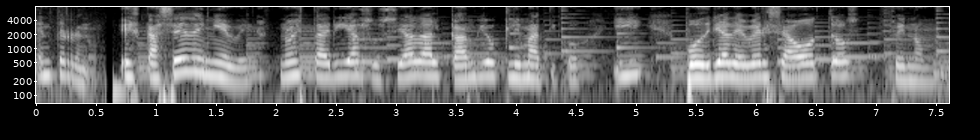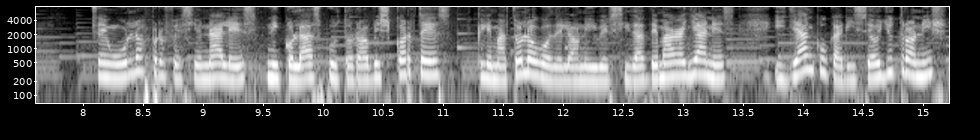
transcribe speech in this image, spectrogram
en, terreno. Escasez de nieve no estaría asociada al cambio climático y podría deberse a otros fenómenos. Según los profesionales Nicolás Putorovich Cortés, climatólogo de la Universidad de Magallanes, y Janko Cariseo Yutronich,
